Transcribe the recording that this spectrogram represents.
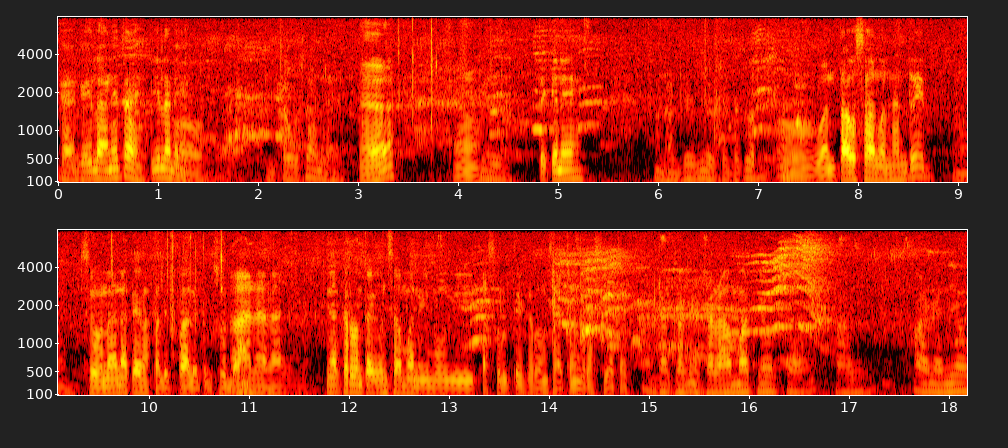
ka- kailan ni tay? Pila ni? Oh, 1,000 eh. Ha? Ah, Kaya, teka ni. 100 yun sa. Oh, 1,100. Oh. So nana kay mapalit-palit Ah, sudan. na, na. Nga karon tay unsa man imong ikasulti karon sa atong grasya tay. Dagang salamat yun sa sa paano niyo.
